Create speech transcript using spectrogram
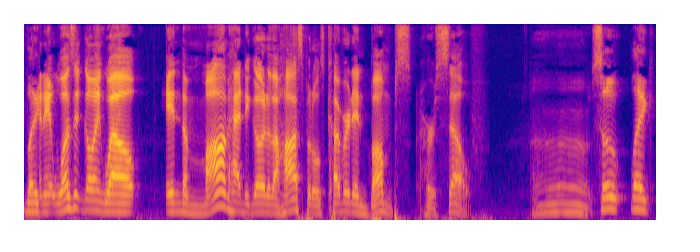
like And it wasn't going well. And the mom had to go to the hospitals covered in bumps herself. oh, so like,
